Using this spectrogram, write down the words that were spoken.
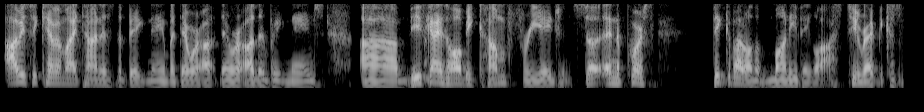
obviously Kevin Maitan is the big name, but there were uh, there were other big names. Um, these guys all become free agents. So and of course think about all the money they lost too, right? Because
